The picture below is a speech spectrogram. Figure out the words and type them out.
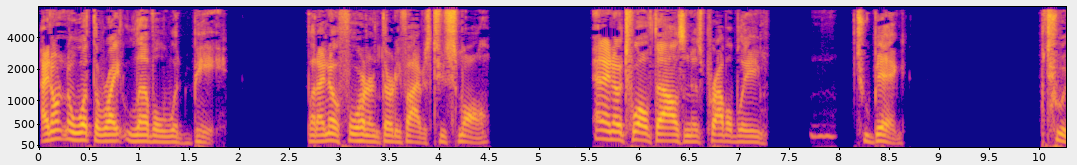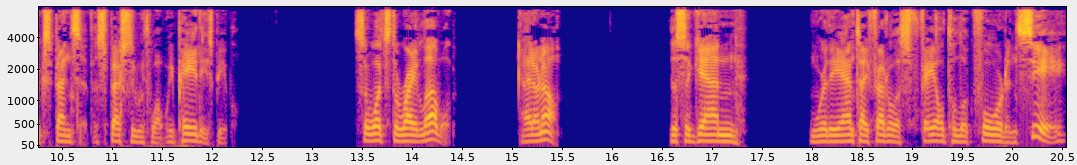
I don't know what the right level would be, but I know 435 is too small. And I know 12,000 is probably too big, too expensive, especially with what we pay these people. So what's the right level? I don't know. This again, where the Anti-Federalists fail to look forward and see,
